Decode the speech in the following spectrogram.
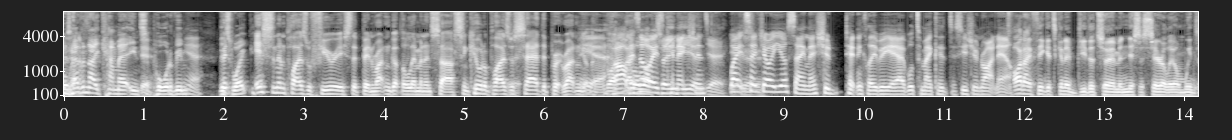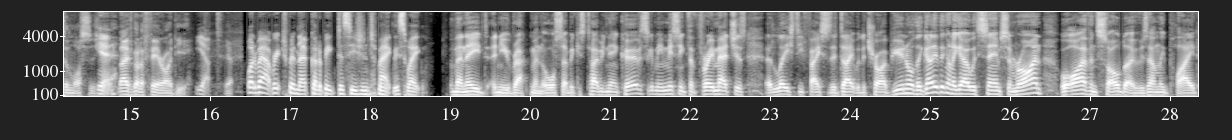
Because haven't I- they come out in Yeah. support of him Yeah. this But week? Essendon players were furious that Ben Rutten got the lemon and sauce. St Kilda players were sad that Brett Ratten got Yeah. the. Like, There's always TV and- connections. yeah. Wait, Yeah. so Joey, you're saying they should technically be able to make a decision right now? I don't think it's going to be determined necessarily on wins and losses. Yeah. yet. They've got a fair idea. Yep. Yep. What about Richmond? They've got a big decision to make this week. They need a new ruckman also because Toby Nankervis is going to be missing for three matches. At least he faces a date with the tribunal. They're either going to go with Samson Ryan or Ivan Soldo, who's only played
